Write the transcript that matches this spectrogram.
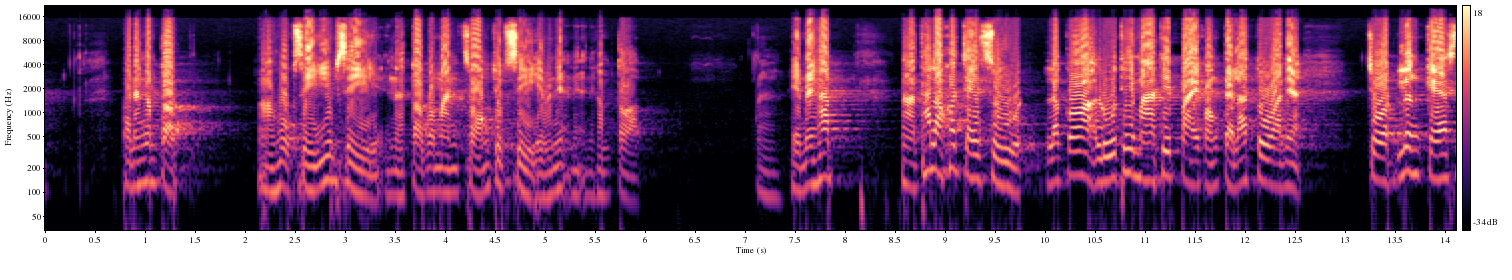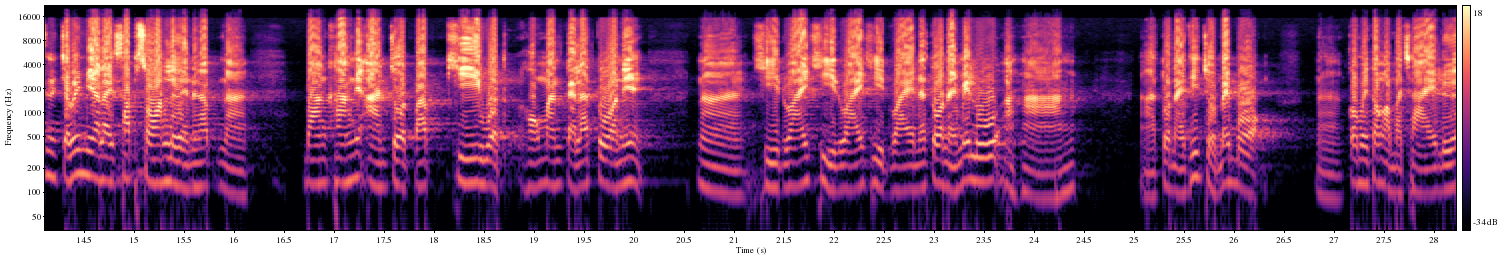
23เพราะฉะนั้นคำตอบ อ่า64 24นะตอบประมาณ2.4เห็นไหมเนี่ยเนี่ยคำตอบอเห็นไหมครับ ถ้าเราเข้าใจสูตรแล้วก็รู้ที่มาที่ไปของแต่ละตัวเนี่ยโจทย์เรื่องแก๊สเนี่ยจะไม่มีอะไรซับซ้อนเลยนะครับนะบางครั้งเนี่ยอ่านโจทย์ปั๊บคีย์เวิร์ดของมันแต่ละตัวนี่นะขีดไว้ขีดไว้ขีดไว้นะตัวไหนไม่รู้อาหาอ่าตัวไหนที่โจทย์ไม่บอกนะก็ไม่ต้องเอามาใช้หรือ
